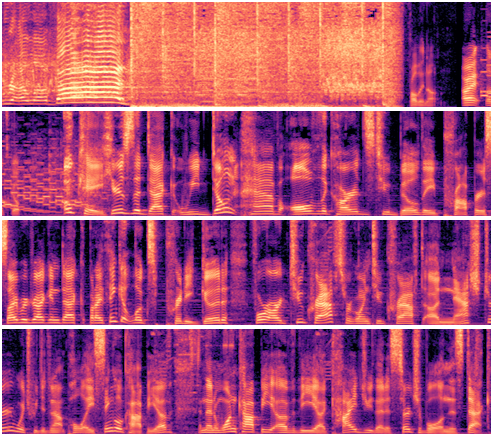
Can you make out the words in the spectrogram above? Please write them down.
relevant. Probably not. All right, let's go. Okay, here's the deck. We don't have all of the cards to build a proper Cyber Dragon deck, but I think it looks pretty good. For our two crafts, we're going to craft a Nachster, which we did not pull a single copy of, and then one copy of the uh, Kaiju that is searchable in this deck.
